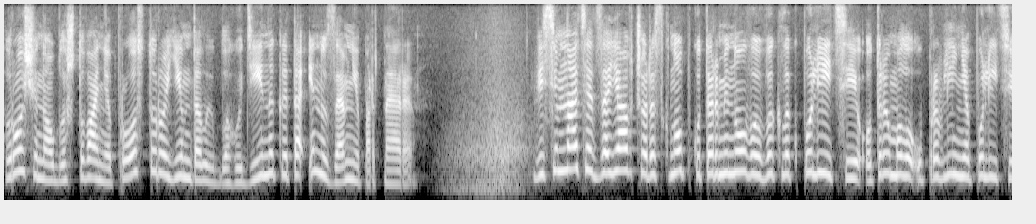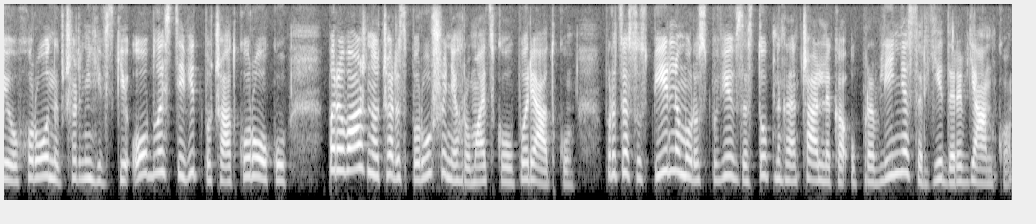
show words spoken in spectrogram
гроші на облаштування простору їм дали благодійники та іноземні партнери. 18 заяв через кнопку «Терміновий виклик поліції» отримало управління поліції охорони в Чернігівській області від початку року. Переважно через порушення громадського порядку. Про це Суспільному розповів заступник начальника управління Сергій Дерев'янко.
